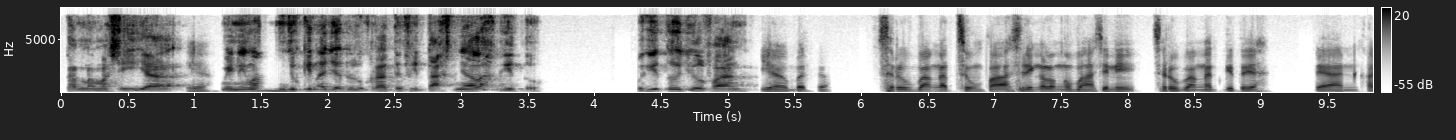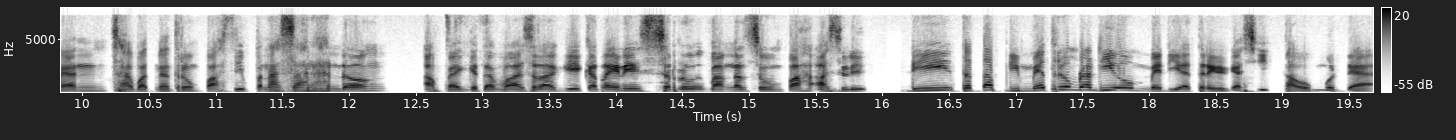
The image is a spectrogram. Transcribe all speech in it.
karena masih ya Iya. minimal tunjukin aja dulu kreativitasnya lah gitu begitu Julvan Iya betul. Seru banget sumpah asli kalau ngebahas ini seru banget gitu ya. Dan kalian sahabat Metro pasti penasaran dong apa yang kita bahas lagi karena ini seru banget sumpah asli di tetap di Metro Radio media terintegrasi kaum muda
